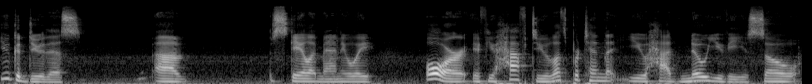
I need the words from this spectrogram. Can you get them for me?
you could do this uh, scale it manually or if you have to let's pretend that you had no UVs so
